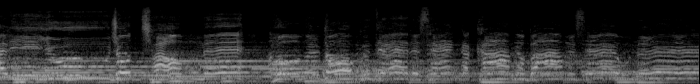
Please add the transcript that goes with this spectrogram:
살아갈 이유조차 없네. 오늘도 그대를 생각하며 밤을 새우네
